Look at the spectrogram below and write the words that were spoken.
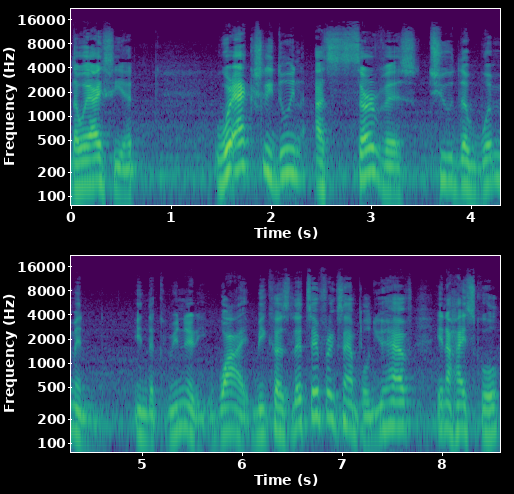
the way I see it, we're actually doing a service to the women in the community. Why? Because let's say, for example, you have in a high school,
